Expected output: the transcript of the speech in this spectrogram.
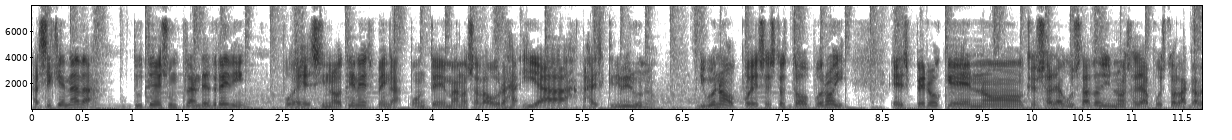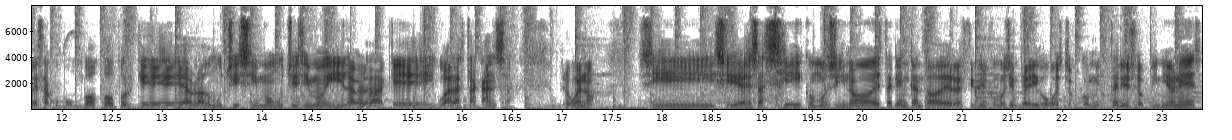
Así que nada, ¿tú tienes un plan de trading? Pues si no lo tienes, venga, ponte manos a la obra y a, a escribir uno. Y bueno, pues esto es todo por hoy. Espero que, no, que os haya gustado y no os haya puesto la cabeza como un bombo porque he hablado muchísimo, muchísimo y la verdad que igual hasta cansa. Pero bueno, si, si, es así, como si no, estaría encantado de recibir, como siempre digo, vuestros comentarios y opiniones.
